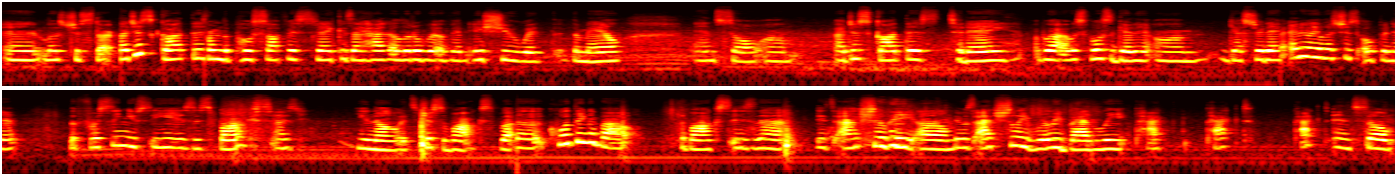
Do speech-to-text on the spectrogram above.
and let's just start. I just got this from the post office today because I had a little bit of an issue with the mail and so um, I just got this today but I was supposed to get it um yesterday. But anyway, let's just open it. The first thing you see is this box. As you know, it's just a box. But the cool thing about the box is that it's actually um it was actually really badly packed packed packed and so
